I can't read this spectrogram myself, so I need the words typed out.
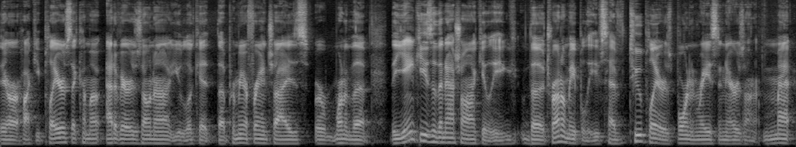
There are hockey players that come out, of Arizona. You look at the premier franchise or one of the the Yankees of the National Hockey League, the Toronto Maple Leafs have two players born and raised in Arizona. Matt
